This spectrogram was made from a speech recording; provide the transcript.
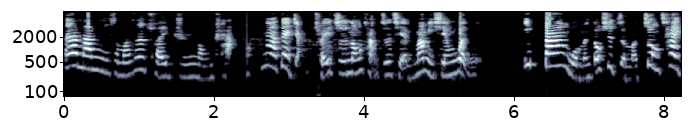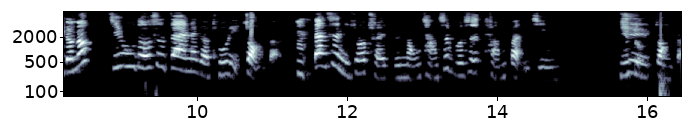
那妈咪，什么是垂直农场？那在讲垂直农场之前，妈咪先问你，一般我们都是怎么种菜的呢？几乎都是在那个土里种的。嗯。但是你说垂直农场是不是藤本金？你说种的，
